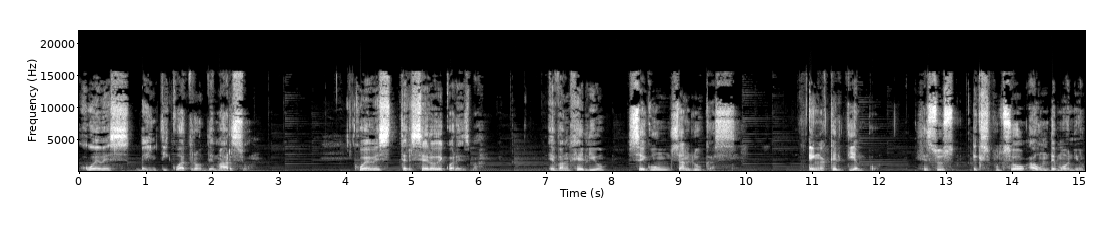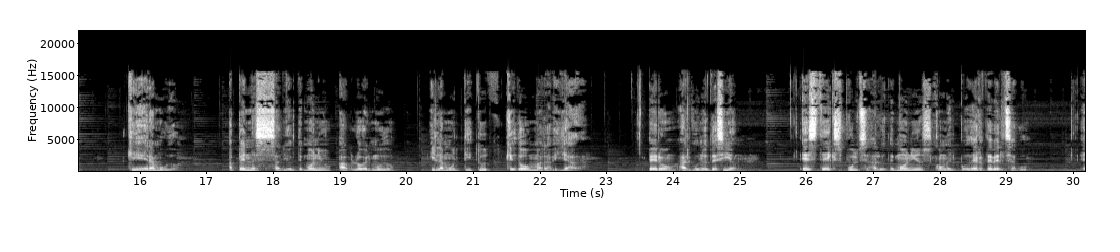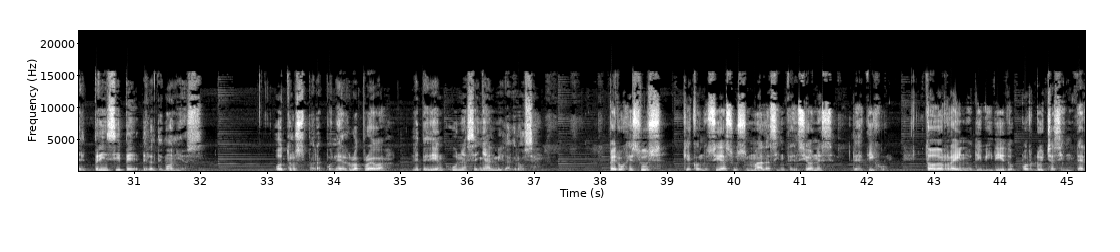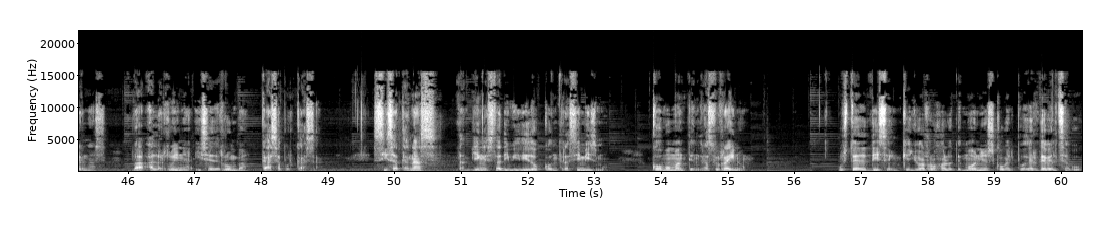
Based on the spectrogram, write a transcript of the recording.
Jueves 24 de marzo. Jueves tercero de Cuaresma. Evangelio según San Lucas. En aquel tiempo, Jesús expulsó a un demonio que era mudo. Apenas salió el demonio, habló el mudo, y la multitud quedó maravillada. Pero algunos decían, Este expulsa a los demonios con el poder de Belzabú el príncipe de los demonios. Otros, para ponerlo a prueba, le pedían una señal milagrosa. Pero Jesús, que conocía sus malas intenciones, les dijo, todo reino dividido por luchas internas va a la ruina y se derrumba casa por casa. Si Satanás también está dividido contra sí mismo, ¿cómo mantendrá su reino? Ustedes dicen que yo arrojo a los demonios con el poder de Belzabú.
